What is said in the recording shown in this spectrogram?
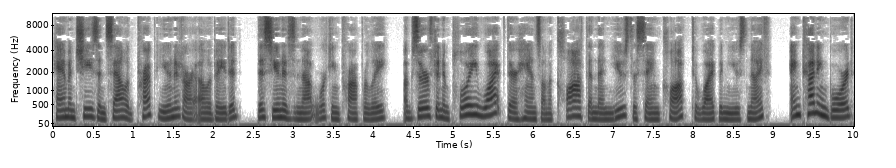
ham and cheese, and salad prep unit are elevated. This unit is not working properly. Observed an employee wipe their hands on a cloth and then use the same cloth to wipe and use knife and cutting board.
